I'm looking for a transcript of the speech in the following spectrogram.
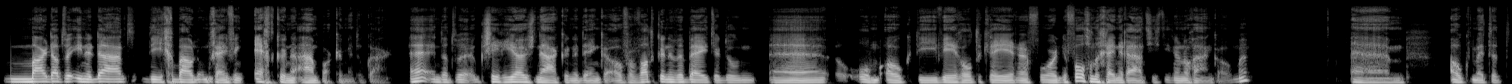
maar dat we inderdaad die gebouwde omgeving echt kunnen aanpakken met elkaar. Hè? En dat we ook serieus na kunnen denken over wat kunnen we beter doen eh, om ook die wereld te creëren voor de volgende generaties die er nog aankomen. Ehm, ook met het,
